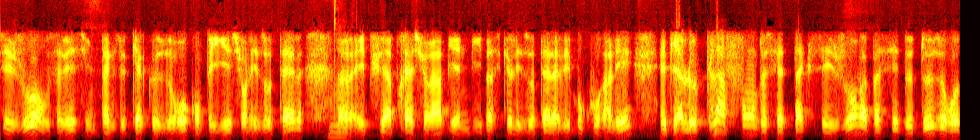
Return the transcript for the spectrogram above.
séjour. Vous savez, c'est une taxe de quelques euros qu'on payait sur les hôtels euh, et puis après sur Airbnb parce que les hôtels avaient beaucoup râlé. Eh bien, le plafond de cette taxe séjour va passer de 2,30 euros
